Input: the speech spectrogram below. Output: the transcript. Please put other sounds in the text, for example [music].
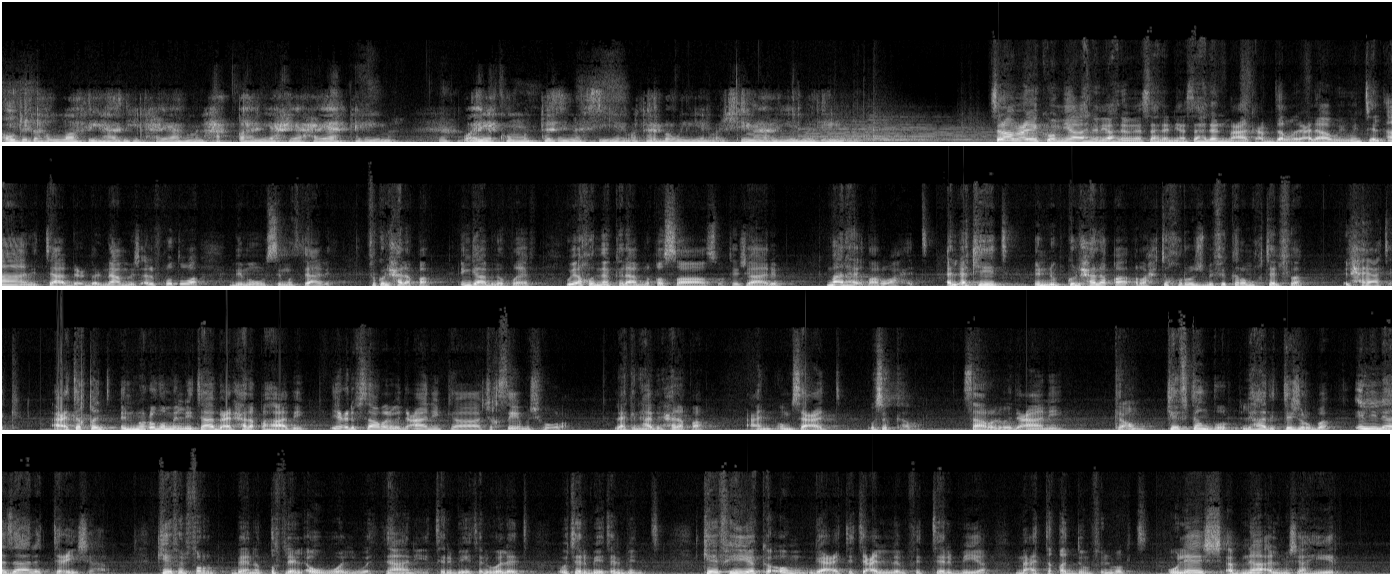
أوجدها الله في هذه الحياة ومن حقه أن يحيا حياة كريمة وأن يكون متزن نفسيا وتربويا واجتماعيا ودينيا السلام عليكم يا أهلا يا أهلا يا سهلا يا سهلا معك عبد الله العلاوي وأنت الآن تتابع برنامج ألف خطوة بموسمه الثالث. في كل حلقة نقابل الضيف ويأخذنا كلام لقصص وتجارب ما لها إطار واحد. الأكيد إنه بكل حلقة راح تخرج بفكرة مختلفة لحياتك. أعتقد إن معظم اللي يتابع الحلقة هذه يعرف سارة الودعاني كشخصية مشهورة. لكن هذه الحلقة عن أم سعد وسكرة. سارة الودعاني كأم. كيف تنظر لهذه التجربة اللي لا زالت تعيشها؟ كيف الفرق بين الطفل الأول والثاني تربية الولد وتربية البنت؟ كيف هي كأم قاعد تتعلم في التربية مع التقدم في الوقت؟ وليش أبناء المشاهير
